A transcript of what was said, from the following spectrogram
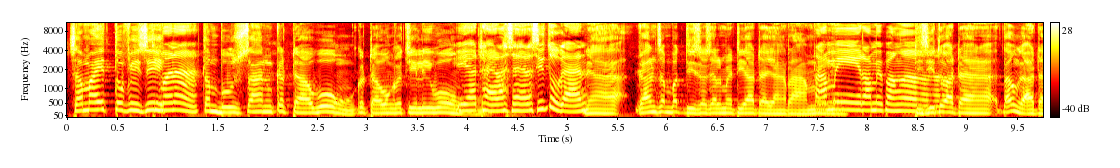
sama itu visi. Gimana? Tembusan ke Dawung, ke Dawung ke Ciliwung. Iya daerah-daerah situ kan. Ya, kan sempat di sosial media ada yang rame. Rame rame banget. Di situ ada tahu nggak ada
